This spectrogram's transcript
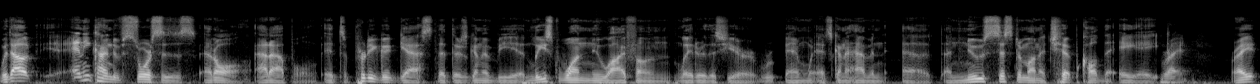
without any kind of sources at all at Apple it's a pretty good guess that there's going to be at least one new iPhone later this year and it's going to have an, uh, a new system on a chip called the A8 right right?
